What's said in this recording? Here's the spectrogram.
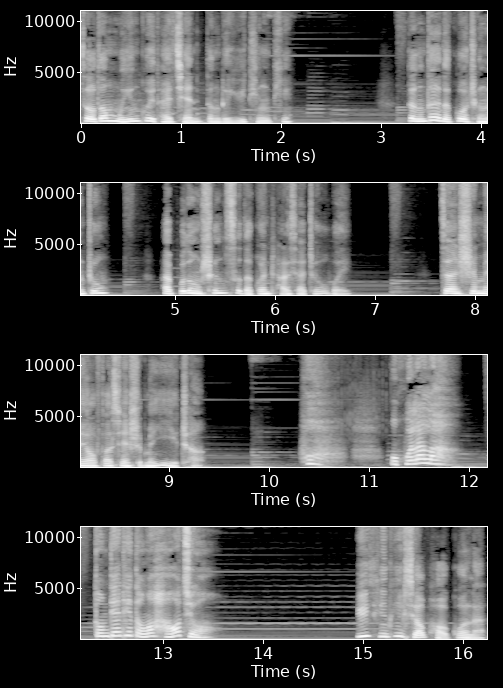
走到母婴柜台前等着于婷婷。等待的过程中。还不动声色的观察了下周围，暂时没有发现什么异常。呼，我回来了，等电梯等了好久。于婷婷小跑过来，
